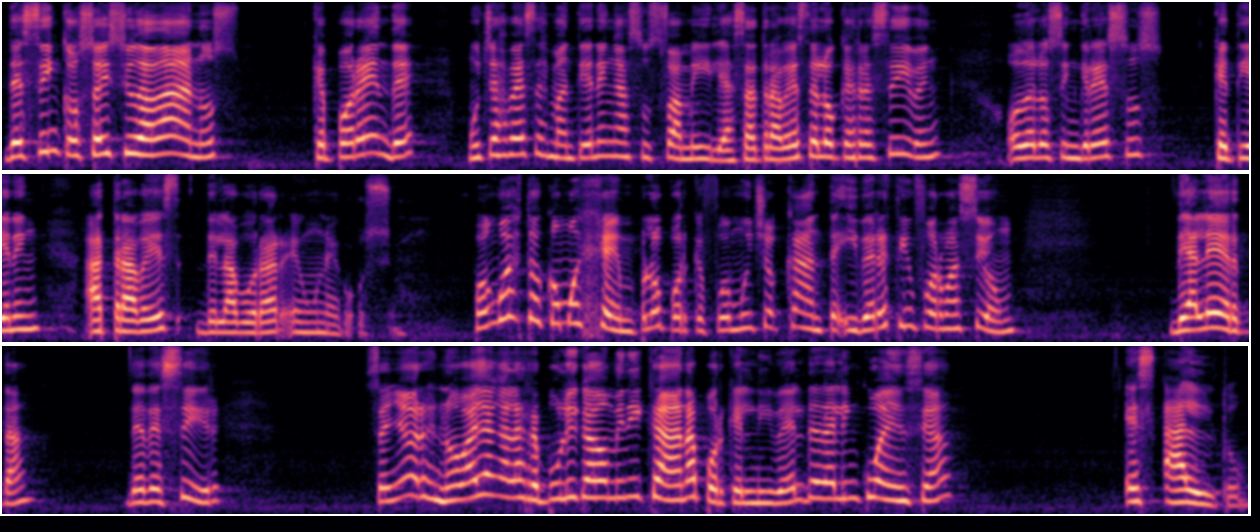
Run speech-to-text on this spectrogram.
de cinco o seis ciudadanos que por ende muchas veces mantienen a sus familias a través de lo que reciben o de los ingresos que tienen a través de laborar en un negocio. Pongo esto como ejemplo porque fue muy chocante y ver esta información de alerta, de decir, señores, no vayan a la República Dominicana porque el nivel de delincuencia es alto.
